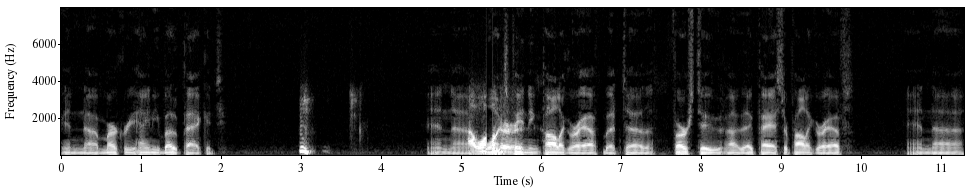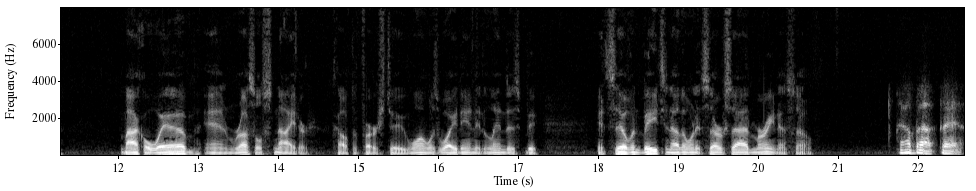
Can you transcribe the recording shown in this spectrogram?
and uh, Mercury Haynie boat package. Hmm. And uh, one's pending polygraph, but uh, first two uh, they passed their polygraphs, and uh, Michael Webb and Russell Snyder caught the first two. One was weighed in at Linda's at Sylvan Beach, another one at Surfside Marina. So, how about that?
